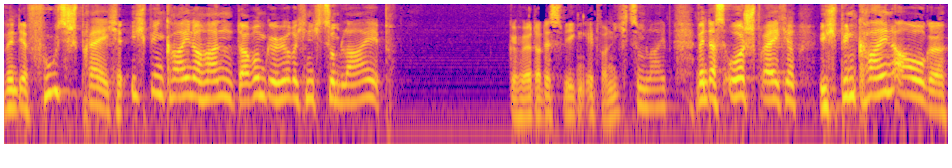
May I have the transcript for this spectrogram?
Wenn der Fuß spräche, ich bin keine Hand, darum gehöre ich nicht zum Leib. Gehört er deswegen etwa nicht zum Leib? Wenn das Ohr spräche, ich bin kein Auge,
